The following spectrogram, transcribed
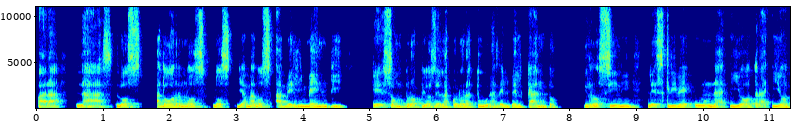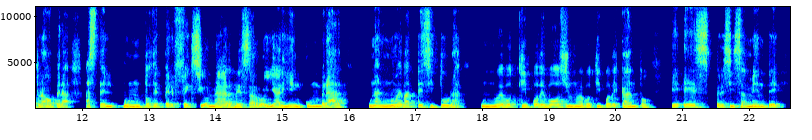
para las, los adornos, los llamados abelimenti, que son propios de la coloratura, del bel canto y Rossini le escribe una y otra y otra ópera hasta el punto de perfeccionar, desarrollar y encumbrar una nueva tesitura, un nuevo tipo de voz y un nuevo tipo de canto, que es precisamente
